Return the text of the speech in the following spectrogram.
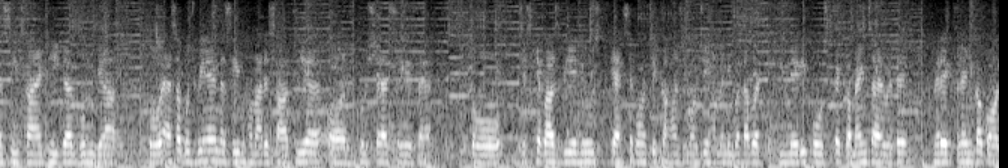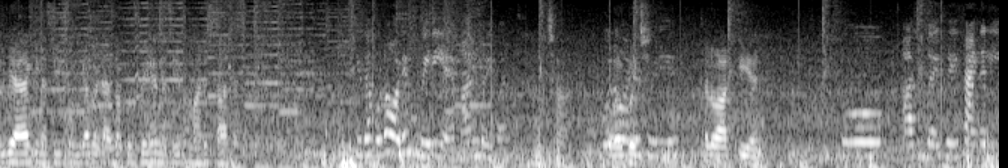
नसीब कहाँ है ठीक है गुम गया। तो ऐसा कुछ भी नहीं नसीब हमारे साथ ही है और खुश है सेफ़ है। तो जिसके पास भी ये न्यूज़ कैसे पहुँची कहाँ से पहुँची हमें नहीं पता बट मेरी पोस्ट पे कमेंट्स आए हुए थे। मेरे एक फ्रेंड का कॉल भी आया कि नसीब घूम गया बट ऐसा कुछ भी नहीं नसीब हमारे साथ है। बोलो ऑडियंस मेरी है मान लो अच्छा बोलो और कुछ? मेरी है। चलो आपकी है। तो आज हम गए थे फाइनली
